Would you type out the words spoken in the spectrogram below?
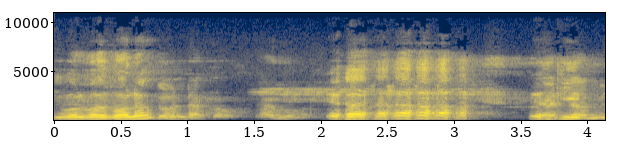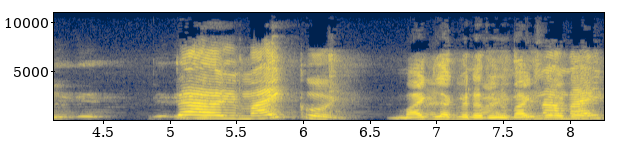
কি বলব বলো? মাইক কই? মাইক লাগবে না তুমি মাইক মাইক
